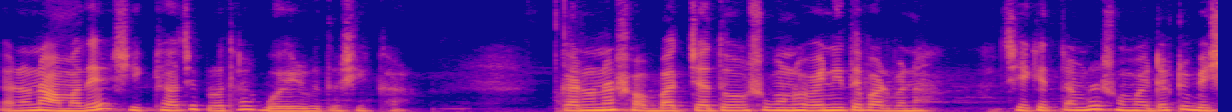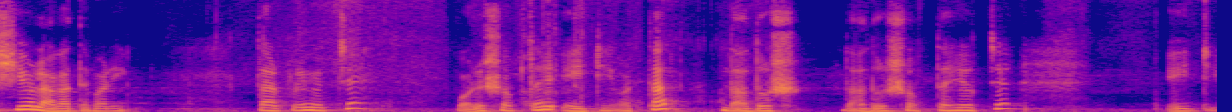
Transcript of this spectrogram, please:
কেননা আমাদের শিক্ষা হচ্ছে প্রথা বহির্ভূত শিক্ষা। কেননা সব বাচ্চা তো সমানভাবে নিতে পারবে না। সেক্ষেত্রে আমরা সময়টা একটু বেশিও লাগাতে পারি। তারপরে হচ্ছে পরের সপ্তাহে এইটি, অর্থাৎ দ্বাদশ দ্বাদশ সপ্তাহে হচ্ছে এইটি।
